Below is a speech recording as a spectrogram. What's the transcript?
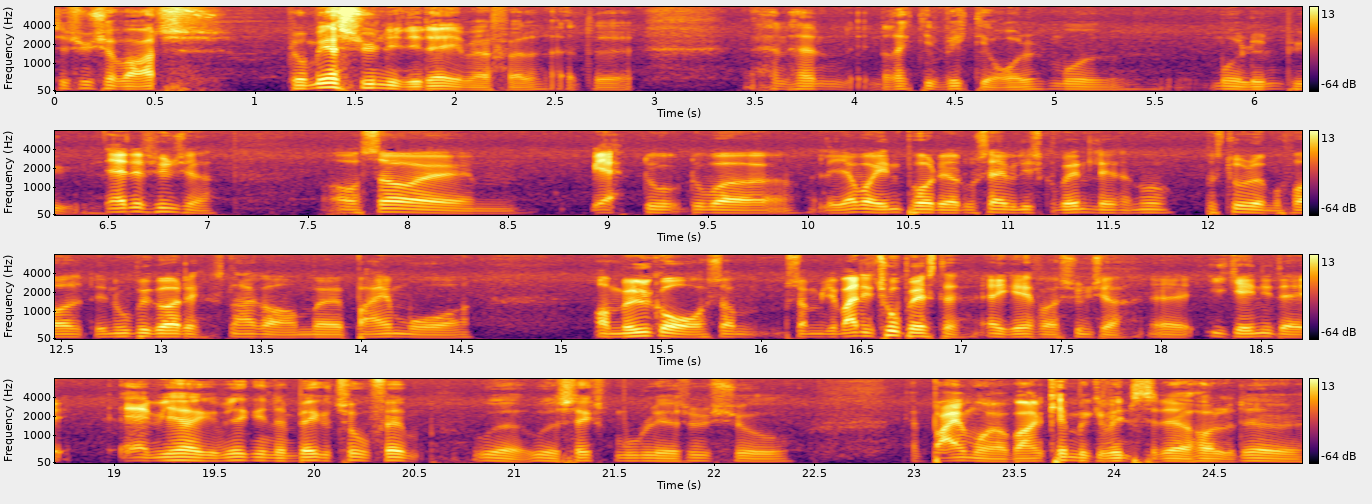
det synes jeg var ret, blev mere synligt i dag i hvert fald, at øh, han havde en, en rigtig vigtig rolle mod, mod Lønby. Ja, det synes jeg. Og så, øh, ja, du, du var, eller jeg var inde på det, og du sagde, at vi lige skulle vente lidt, og nu besluttede jeg mig for, at det er nu, vi gør det. Snakker om øh, Bejmor og, og Mølgaard, som, som jo var de to bedste AGF'ere, synes jeg, øh, igen i dag. Ja, vi har virkelig dem begge to fem ud af, ud af seks mulige. Jeg synes jo, at Bejmor er bare en kæmpe gevinst til det her hold. Det, er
